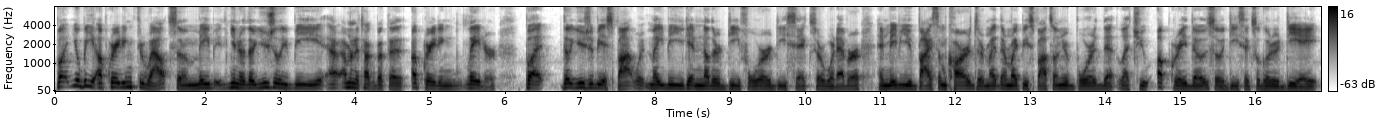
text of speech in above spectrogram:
but you'll be upgrading throughout. So maybe, you know, there'll usually be, I'm going to talk about the upgrading later, but there'll usually be a spot where maybe you get another D4 or D6 or whatever, and maybe you buy some cards, or might, there might be spots on your board that let you upgrade those. So a D6 will go to a D8,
